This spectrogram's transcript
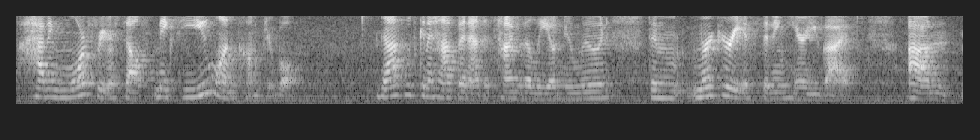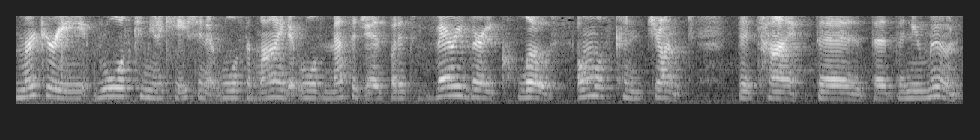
having more for yourself makes you uncomfortable. That's what's going to happen at the time of the leo new moon. The mercury is sitting here you guys. Um, mercury rules communication it rules the mind it rules messages but it's very very close almost conjunct the time the the, the new moon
